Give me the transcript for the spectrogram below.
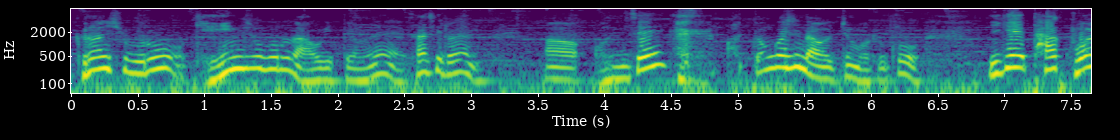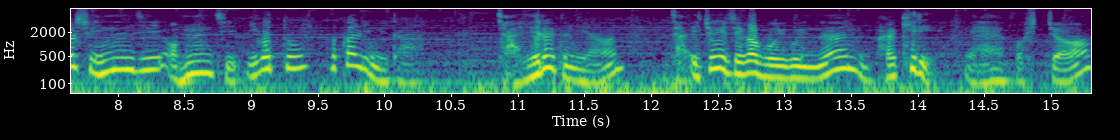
그런 식으로 개인적으로 나오기 때문에 사실은 어, 언제 어떤 것이 나올지 모르고 이게 다 구할 수 있는지 없는지 이것도 헷갈립니다. 자 예를 들면 자 이쪽에 제가 보이고 있는 발키리 예 멋있죠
